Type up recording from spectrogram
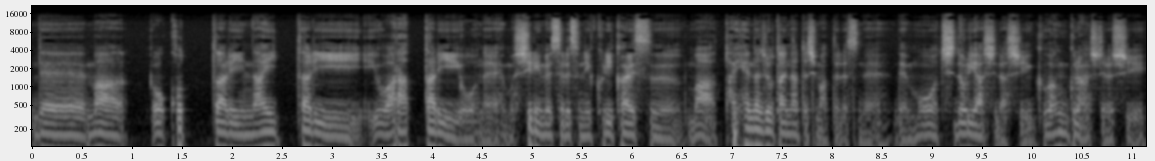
でまあ怒ったり泣いたり笑ったりをねもう尻滅裂に繰り返すまあ大変な状態になってしまってですね。でもう千鳥足だしグワングランしてるし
